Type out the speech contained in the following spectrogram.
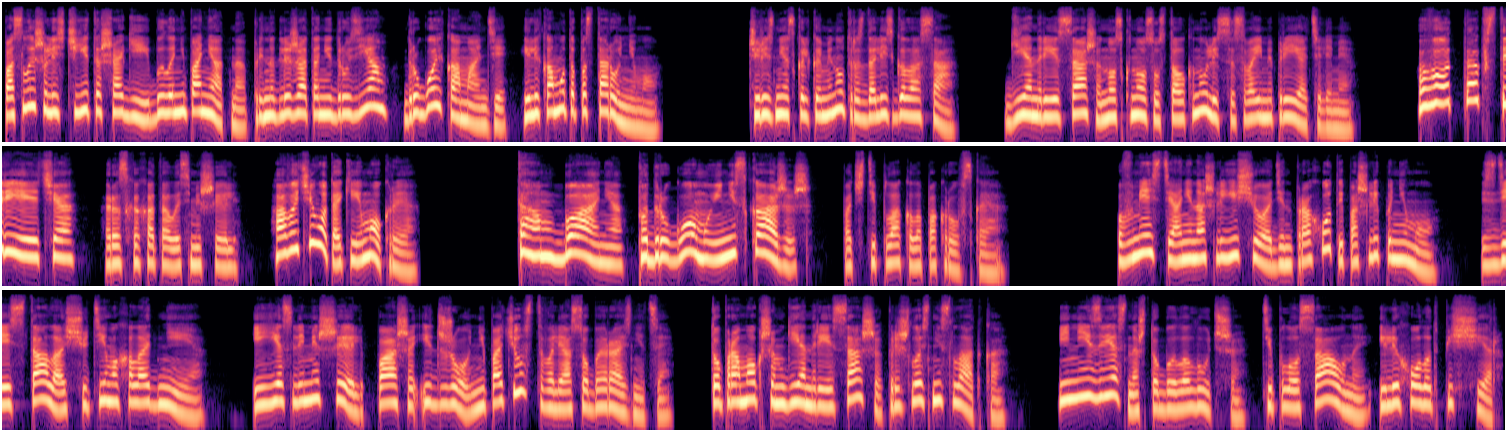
Послышались чьи-то шаги, и было непонятно, принадлежат они друзьям, другой команде или кому-то постороннему. Через несколько минут раздались голоса. Генри и Саша нос к носу столкнулись со своими приятелями. «Вот так встреча!» — расхохоталась Мишель. «А вы чего такие мокрые?» «Там баня, по-другому и не скажешь!» — почти плакала Покровская. Вместе они нашли еще один проход и пошли по нему. Здесь стало ощутимо холоднее. И если Мишель, Паша и Джо не почувствовали особой разницы, то промокшим Генри и Саше пришлось несладко. И неизвестно, что было лучше — тепло сауны или холод пещер.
